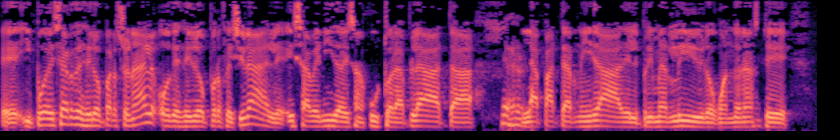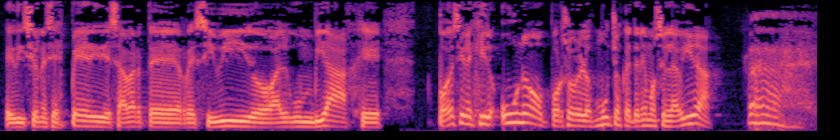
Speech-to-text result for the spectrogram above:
eh, y puede ser desde lo personal o desde lo profesional, esa avenida de San Justo a La Plata, la paternidad del primer libro, cuando nace Ediciones Espérides, haberte recibido, algún viaje. ¿Podés elegir uno por sobre los muchos que tenemos en la vida? Ay,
